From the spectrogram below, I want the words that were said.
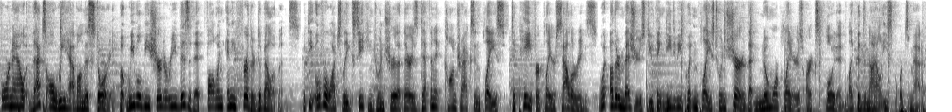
For now, that's all we have on this story, but we will be sure to revisit it following any further developments. With the Overwatch League seeking to ensure that there is definite contracts in place to pay for player salaries, what other measures do you think need to be put in place to ensure that no more players are exploited like the Denial Esports matter?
